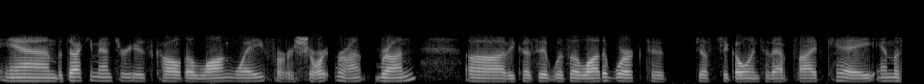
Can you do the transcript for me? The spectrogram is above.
and the documentary is called "A Long Way for a Short Run," run uh, because it was a lot of work to just to go into that 5K, and the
